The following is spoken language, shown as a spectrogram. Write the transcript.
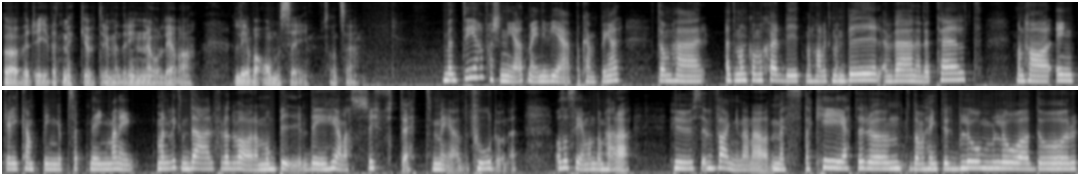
överdrivet mycket utrymme där inne och leva, leva om sig så att säga. Men det har fascinerat mig när vi är på campingar. De här Att man kommer själv dit, man har liksom en bil, en van eller ett tält. Man har enkel campinguppsättning, man är, man är liksom där för att vara mobil. Det är hela syftet med fordonet. Och så ser man de här husvagnarna med staket runt, de har hängt ut blomlådor.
